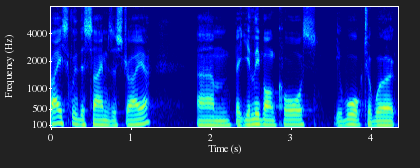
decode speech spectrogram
basically the same as Australia. Um, but you live on course, you walk to work,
